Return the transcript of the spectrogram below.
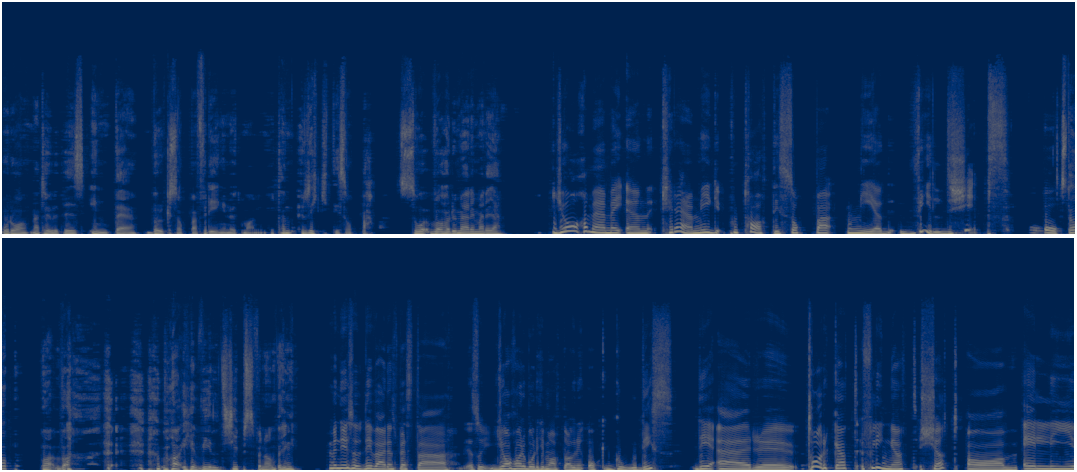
Och då naturligtvis inte burksoppa, för det är ingen utmaning, utan riktig soppa. Så vad har du med dig Maria? Jag har med mig en krämig potatissoppa med vildchips. Och... Stopp! Vad va, va är vildchips för någonting? Men det är, så, det är världens bästa... Alltså, jag har det både till matlagning och godis. Det är eh, torkat, flingat kött av älg,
